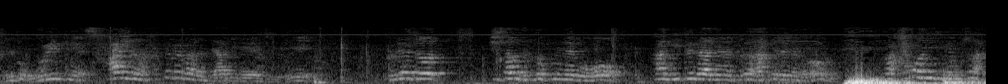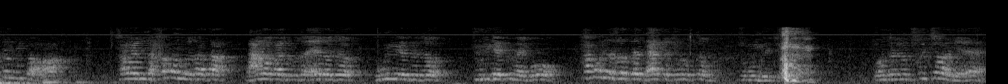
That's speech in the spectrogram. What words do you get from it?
그래도 5일 중에 4일은 학교를 가는 대학이 돼야지. 다니는 그런 학교라면은 그 학원이 이게 무슨 학교입니까? 이제 학원보다 다 나눠가지고서 애들 저, 국민애들 저, 줄이게끔 해고 학원에서 대- 대학교 졸업 좀 주면 되죠. 저들 좀 철저하게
